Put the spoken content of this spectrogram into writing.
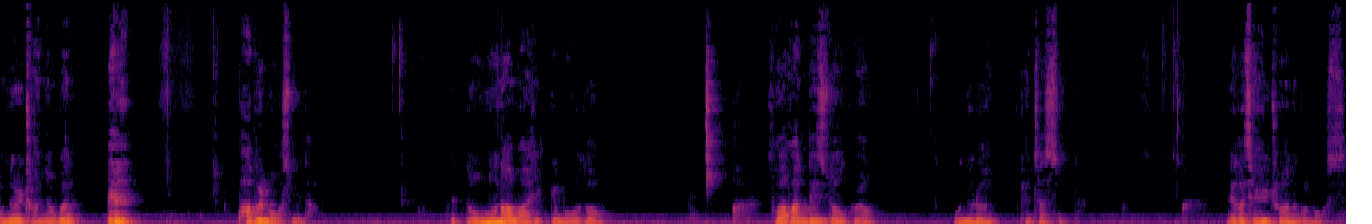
오늘 저녁은 밥을 먹었습니다. 너무나 맛있게 먹어서 소화가 안 되지도 않고요. 오늘은 괜찮습니다. 내가 제일 좋아하는 걸 먹었어.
